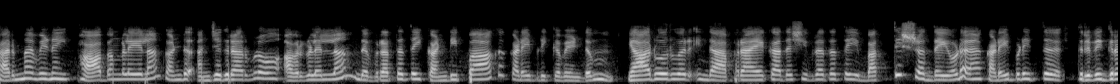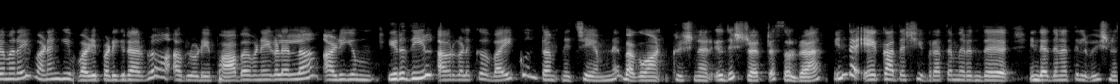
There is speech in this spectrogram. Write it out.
கர்ம வினை பாபங்களை எல்லாம் கண்டு அஞ்சுகிறார்களோ அவர்களெல்லாம் இந்த விரதத்தை கண்டிப்பாக கடைபிடிக்க வேண்டும். யார் ஒருவர் இந்த அபரா ஏகாதசி விரதத்தை பக்தி ஸ்ரத்தையோட கடைபிடித்து திருவிக்ரமரை வணங்கி வழிபடுகிறார்களோ அவர்களுடைய பாப வினைகள் எல்லாம் அழியும். இறுதியில் அவர்களுக்கு வைகுந்தம் நிச்சயம்னு பகவான் கிருஷ்ணர் யுதிஷ்டர்ட்ட சொல்றார். இந்த ஏகாதசி விரதம் இருந்து இந்த தினத்தில் விஷ்ணு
